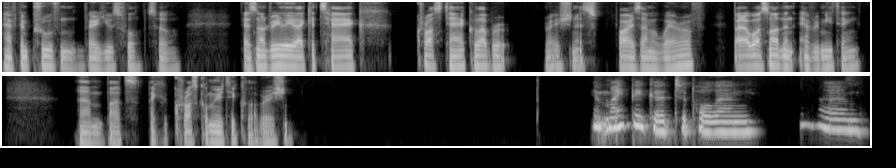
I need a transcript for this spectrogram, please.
have been proven very useful. So there's not really like a tag, cross tag collaboration as far as I'm aware of but I was not in every meeting, um, but like a cross community collaboration. It might be good to pull in um,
